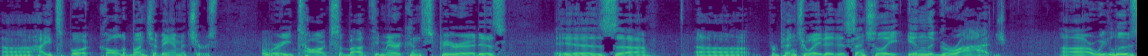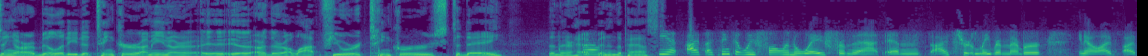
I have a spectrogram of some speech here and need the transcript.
uh, Hitt's book called "A Bunch of Amateurs," where he talks about the American spirit is is uh, uh, perpetuated essentially in the garage. Uh, are we losing our ability to tinker? I mean, are are there a lot fewer tinkerers today than there have Well, been in the past? Yeah, I, I think that we've fallen away from that, and I certainly remember. You know, I I,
